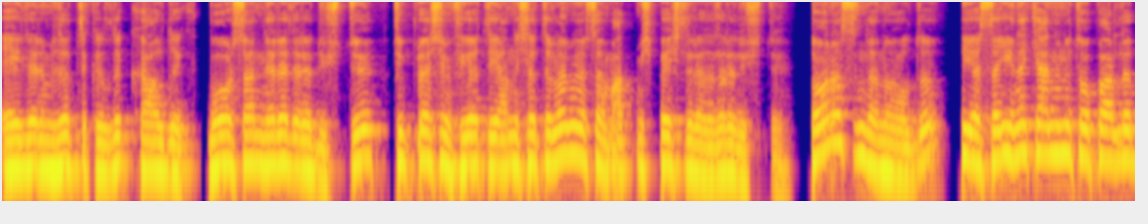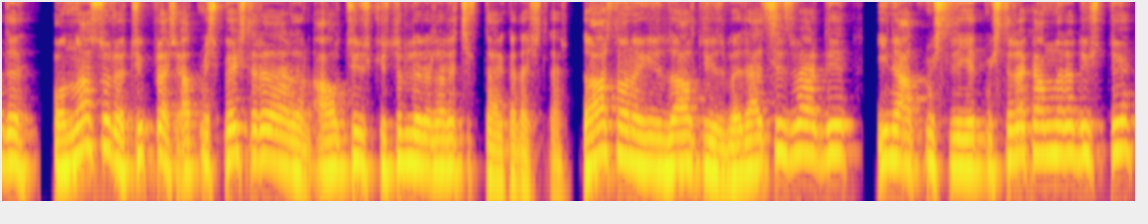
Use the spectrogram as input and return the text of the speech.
Evlerimize tıkıldık kaldık. Borsa nerelere düştü? Tüpraşın fiyatı yanlış hatırlamıyorsam 65 liralara düştü. Sonrasında ne oldu? Piyasa yine kendini toparladı. Ondan sonra Tüpraş 65 liralardan 600 küsür liralara çıktı arkadaşlar. Daha sonra %600 bedelsiz verdi. Yine 60'lı 70'li rakamlara düştü.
